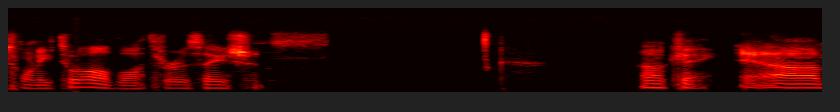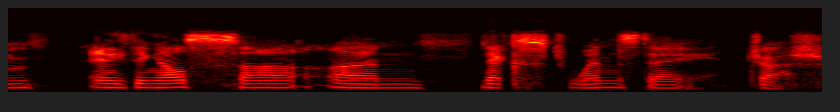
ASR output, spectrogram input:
2012 authorization. Okay. Um, anything else uh, on next Wednesday, Josh?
